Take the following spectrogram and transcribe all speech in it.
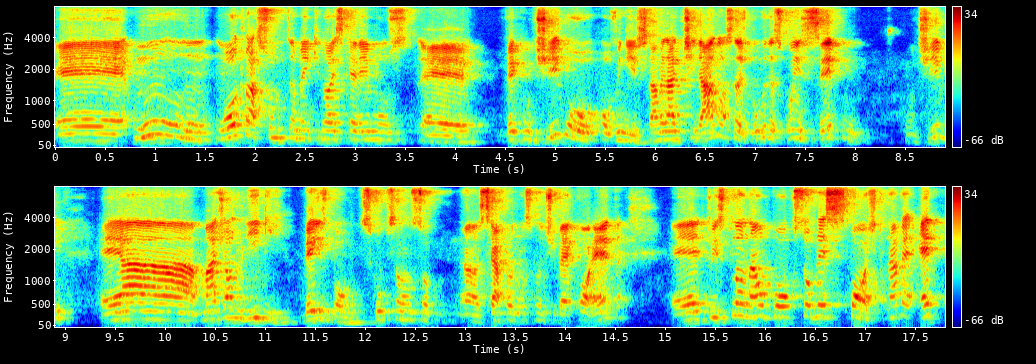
É, um, um, outro assunto também que nós queremos é, ver contigo, ô Vinícius, na verdade, tirar nossas dúvidas, conhecer com, contigo, é a Major League Baseball. Desculpe se, não, se a pronúncia não estiver correta. É, tu explanar um pouco sobre esse esporte, que na é,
